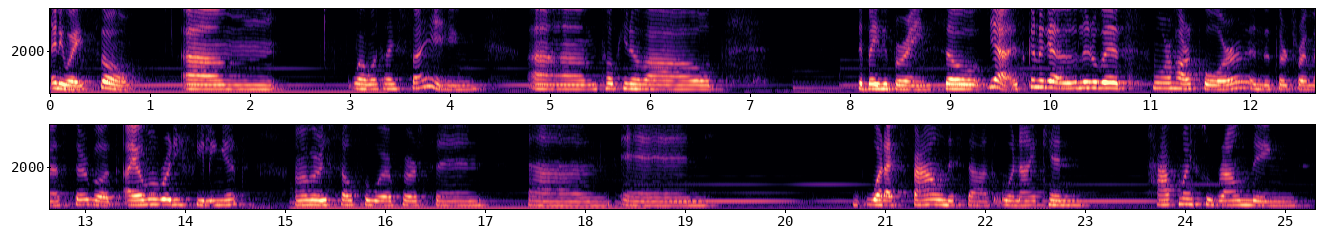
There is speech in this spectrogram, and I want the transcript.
anyway, so um, what was I saying? Um, talking about the baby brain. So yeah, it's gonna get a little bit more hardcore in the third trimester, but I am already feeling it. I'm a very self-aware person, um, and what I found is that when I can have my surroundings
